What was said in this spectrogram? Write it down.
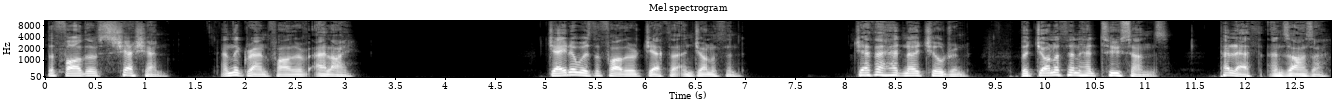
the father of Sheshan, and the grandfather of Ali. Jada was the father of Jether and Jonathan. Jether had no children, but Jonathan had two sons, Peleth and Zaza.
